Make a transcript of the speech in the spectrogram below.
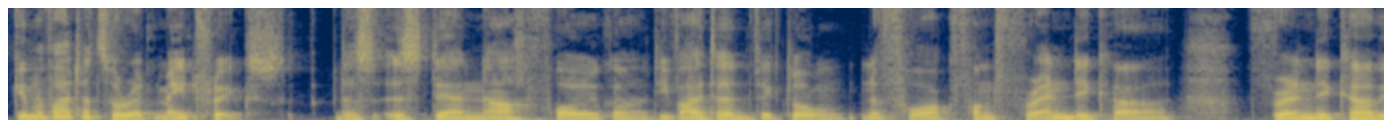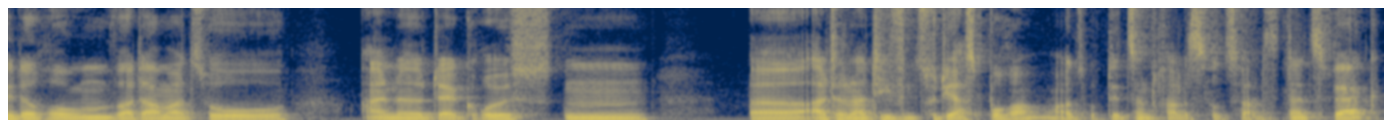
Gehen wir weiter zu Red Matrix. Das ist der Nachfolger, die Weiterentwicklung, eine Fork von Friendica. Friendica wiederum war damals so eine der größten äh, Alternativen zu Diaspora, also dezentrales soziales Netzwerk.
